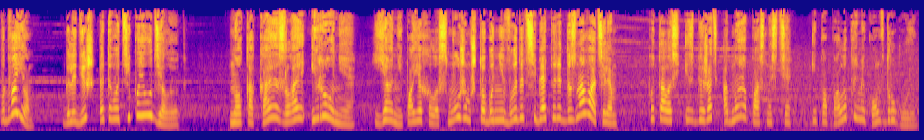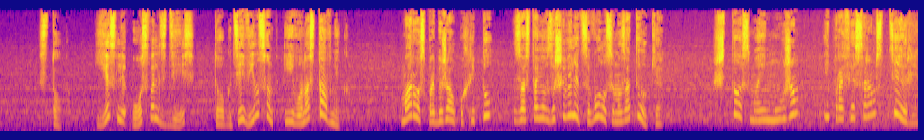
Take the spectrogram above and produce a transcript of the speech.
Вдвоем Глядишь, этого типа и уделают. Но какая злая ирония! Я не поехала с мужем, чтобы не выдать себя перед дознавателем. Пыталась избежать одной опасности и попала прямиком в другую. Стоп. Если Освальд здесь, то где Винсент и его наставник? Мороз пробежал по хребту, заставив зашевелиться волосы на затылке. Что с моим мужем и профессором Стерри?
